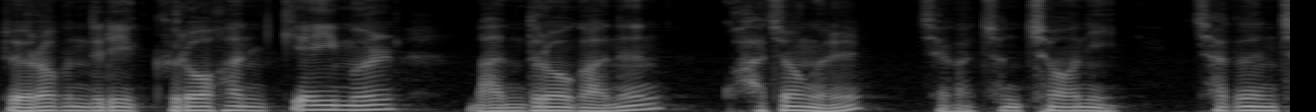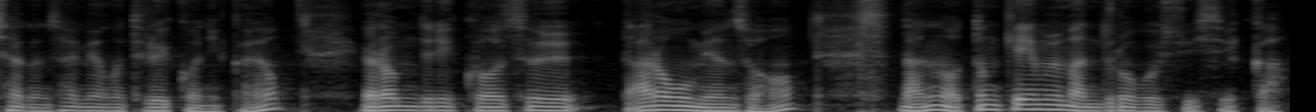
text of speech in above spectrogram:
또 여러분들이 그러한 게임을 만들어가는 과정을 제가 천천히 차근차근 설명을 드릴 거니까요. 여러분들이 그것을 따라오면서 나는 어떤 게임을 만들어 볼 수 있을까?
